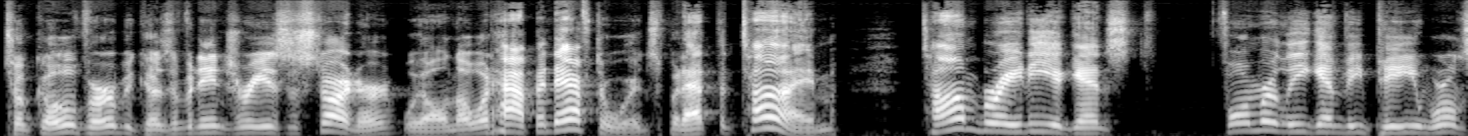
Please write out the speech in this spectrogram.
took over because of an injury as a starter. We all know what happened afterwards, but at the time, Tom Brady against former league MVP, World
